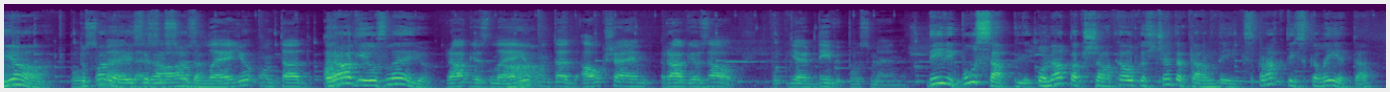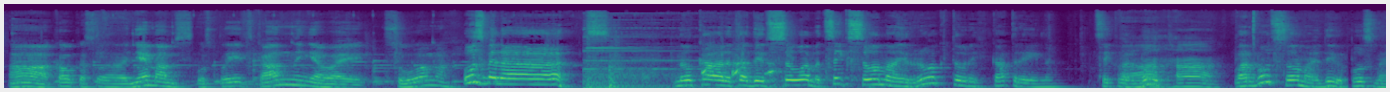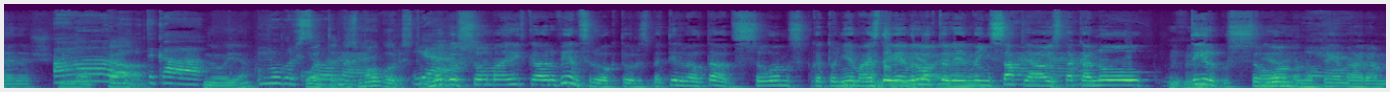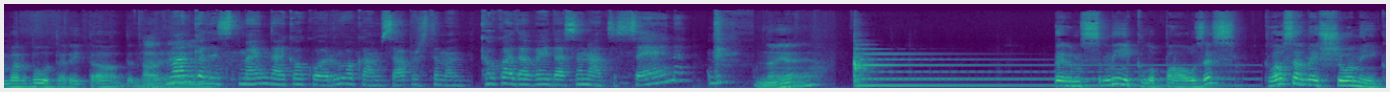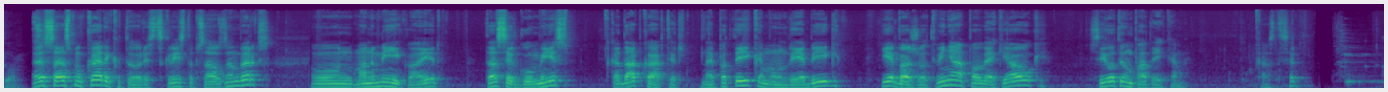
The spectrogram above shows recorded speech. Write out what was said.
Jā. Tu pareizi Pusmēnesis Uz rāda. leju, un tad Rāgi uz leju. rāgi uz leju, Ah. un tad augšējiem rāgi uz augšu. Ja ir divi pusmēneši. Divi pusapļi un apakšā kaut kas četrkantīgs, praktiska lieta. À, kaut kas ā, ņemams uz plīts kanniņa vai soma. Uzmanīts! Nu, kāda tad ir soma? Cik somā ir rokturi, Katrīna? Cik var būt? Aha, Varbūt somā ir divi pusmēneši. Ah, kā? tā kā Nu, jā. muguras ko tad uz muguras? Jā. Mugursomā ir it kā ar viens rokturis, bet ir vēl tādas somas, ka tu ņem Nu, aiz diviem rokturiem, viņi sakļaujas tā kā, nu, Mhm. tirgus soma, nu, Jā. piemēram, var būt arī tāda. Arī. Man, kad es mēģināju kaut ko ar rokām saprast, man kaut kādā veidā sanāca sēne. Nu, jā, jā. Pirms mīklu pauzes klausāmies šo mīklu. Es esmu karikatūrists Kristaps Auzenbergs, un mana mīkla ir: tas ir gumijas, kad apkārt ir nepatīkami un riebīgi. Iebāžot viņā, paliek jauki, silti un patīkami. Kas tas ir?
